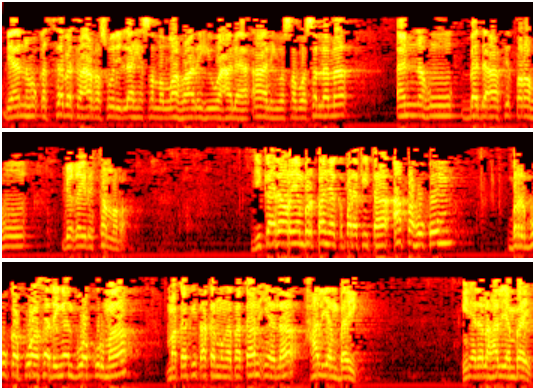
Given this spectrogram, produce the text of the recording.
لأنه قد ثبت عن رسول الله صلى الله عليه وعلى آله وصحبه وسلم أنه بدأ فطره بغير التمر. Jika ada orang yang bertanya kepada kita, apa hukum berbuka puasa dengan buah kurma? maka kita akan mengatakan ini adalah hal yang baik. Ini adalah hal yang baik.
